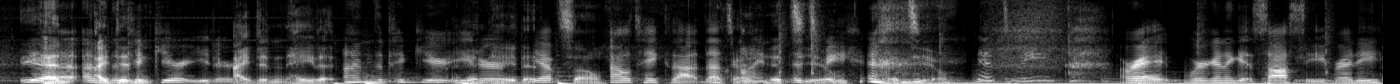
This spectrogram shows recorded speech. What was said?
yeah, and I'm I the didn't pickier eater. I didn't hate it. I'm the pickier didn't eater. hate it, yep. so- I'll take that. That's Okay, mine. it's you. me. It's you. it's me. All right, we're gonna get saucy. Ready?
